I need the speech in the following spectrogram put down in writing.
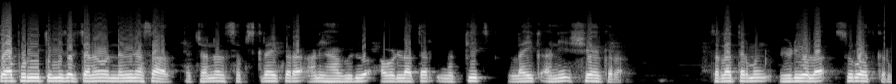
त्यापूर्वी तुम्ही जर चॅनलवर नवीन असाल तर चॅनल सबस्क्राईब करा आणि हा व्हिडिओ आवडला तर नक्कीच लाईक आणि शेअर करा. चला तर मग व्हिडिओला सुरुवात करू.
